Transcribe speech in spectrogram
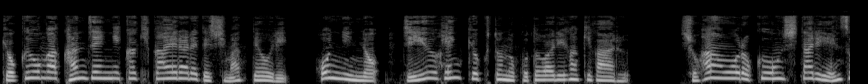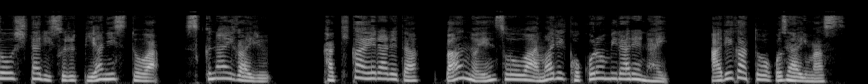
曲音が完全に書き換えられてしまっており、本人の自由編曲との断り書きがある。初版を録音したり演奏したりするピアニストは少ないがいる。書き換えられた版の演奏はあまり試みられない。ありがとうございます。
